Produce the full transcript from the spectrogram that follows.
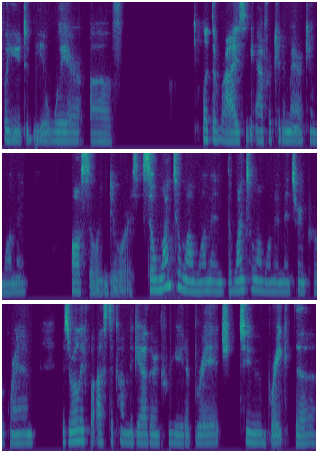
for you to be aware of what the rising african american woman also endures. So one-to-one woman the one-to-one woman mentoring program is really for us to come together and create a bridge to break the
